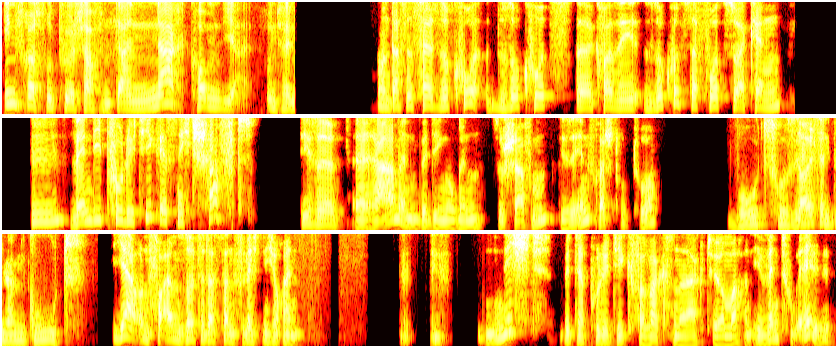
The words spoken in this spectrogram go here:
Infrastruktur schaffen. Danach kommen die Unternehmen. Und das ist halt so, kur so kurz, äh, quasi so kurz davor zu erkennen, mhm. wenn die Politik es nicht schafft, diese Rahmenbedingungen zu schaffen, diese Infrastruktur. Wozu sind sollte, sie dann gut? Ja, und vor allem sollte das dann vielleicht nicht auch ein nicht mit der Politik verwachsener Akteur machen. Eventuell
